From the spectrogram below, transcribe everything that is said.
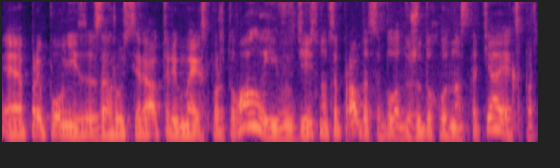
е, при повній загрузці реакторів ми експортували, і дійсно це правда, це була дуже доходна стаття, експорт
